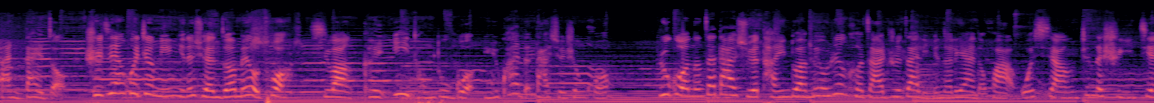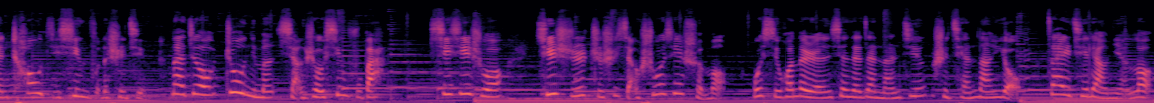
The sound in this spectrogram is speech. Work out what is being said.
把你带走，时间会证明你的选择没有错。希望可以一同度过愉快的大学生活。如果能在大学谈一段没有任何杂质在里面的恋爱的话，我想真的是一件超级幸福的事情。那就祝你们享受幸福吧。西西说：“其实只是想说些什么。我喜欢的人现在在南京，是前男友，在一起两年了，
